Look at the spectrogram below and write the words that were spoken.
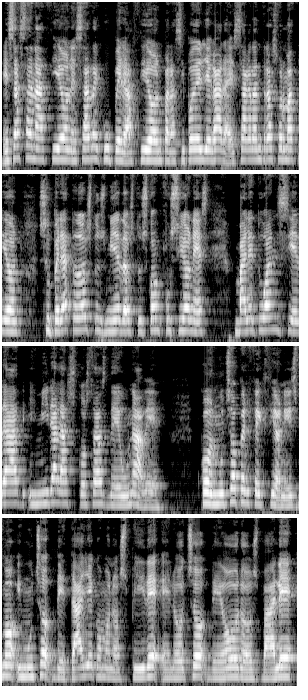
esa sanación, esa recuperación para así poder llegar a esa gran transformación. Supera todos tus miedos, tus confusiones, vale tu ansiedad y mira las cosas de una vez con mucho perfeccionismo y mucho detalle como nos pide el 8 de oros, ¿vale?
